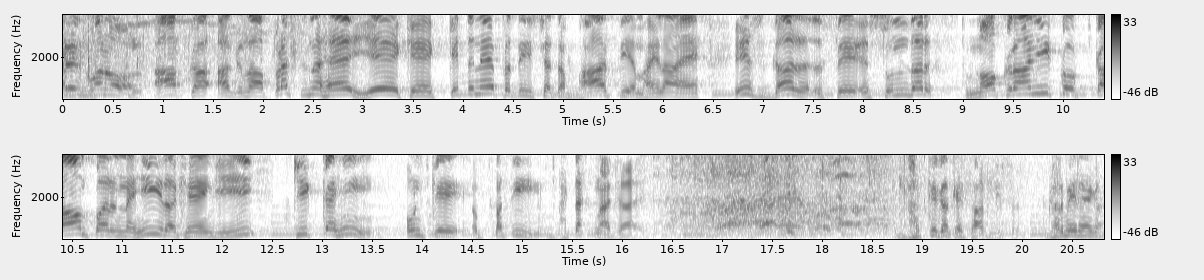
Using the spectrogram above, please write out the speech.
Score is one all आपका अगला प्रश्न है ये कि कितने प्रतिशत भारतीय महिलाएँ इस डर से सुंदर नौकरानी को काम पर नहीं रखेंगी कि कहीं उनके पति भटक ना जाए? भटकेगा कैसा आदमी सर? घर में रहेगा।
